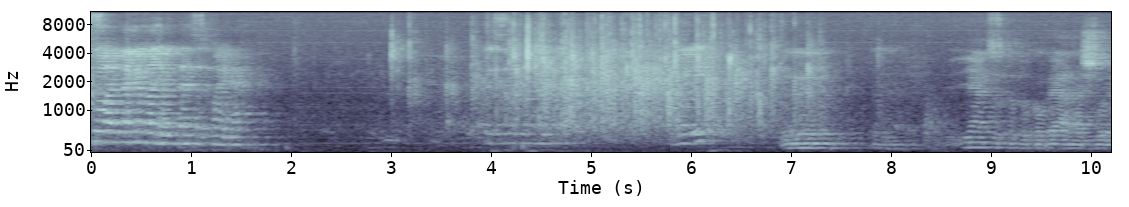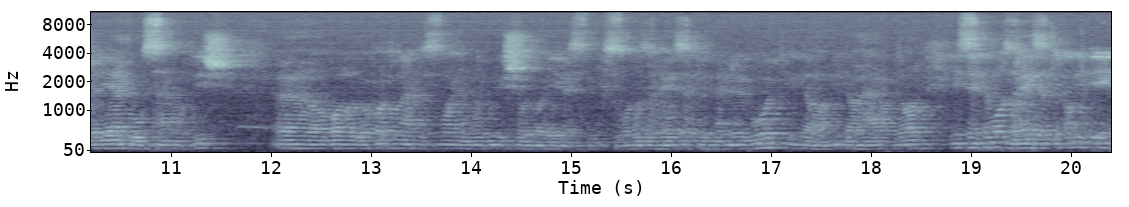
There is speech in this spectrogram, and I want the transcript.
Szóval nekem nagyon tetszett majd. Köszönöm. Zoli? Játszottatok a beállásból egy ergó számot is, a ballagó katonát, ezt majdnem, hogy műsorban éreztük. Szóval az a helyzet, hogy menő volt, mind a, mind a három dal. És szerintem az a helyzet, hogy amit én,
